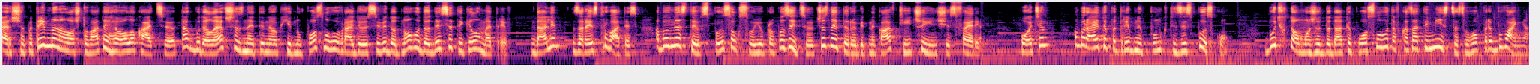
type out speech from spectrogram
Перше, потрібно налаштувати геолокацію. Так буде легше знайти необхідну послугу в радіусі від 1 до 10 кілометрів. Далі зареєструватись, аби внести в список свою пропозицію чи знайти робітника в тій чи іншій сфері. Потім обирайте потрібний пункт зі списку. Будь-хто може додати послугу та вказати місце свого перебування,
